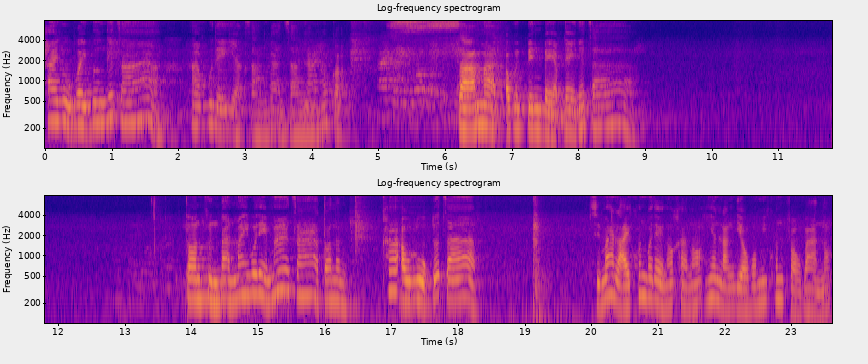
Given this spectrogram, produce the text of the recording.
ถ่ายรูปไว้เบิ่งเด้อจ้า หากผู้ใดอยากสร้างบ้านสร้างหยังเฮาก็สามารถเอาไปเป็นแบบได้เด้อจ้า ตอนขึ้นบ้านใหม่บ่ได้มาจ้า ตอนนั้นข้าเอาลูกเด้อจ้า สิมาหลายคนบ่ได้เนาะค่ะเนาะเฮียนหลังเดียวบ่มีคนเฝ้าบ้านเนาะ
